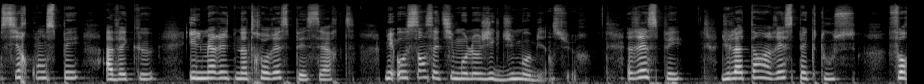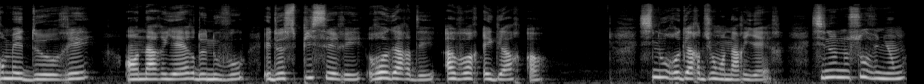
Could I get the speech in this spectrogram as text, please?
circonspects avec eux, ils méritent notre respect, certes, mais au sens étymologique du mot, bien sûr. Respect, du latin respectus, formé de re en arrière de nouveau et de spicérer, regarder, avoir égard à. Si nous regardions en arrière, si nous nous souvenions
